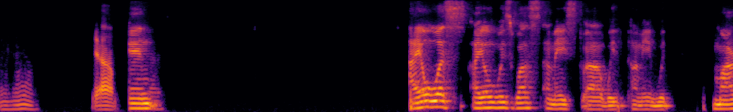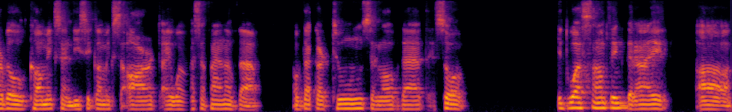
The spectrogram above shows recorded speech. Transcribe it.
hmm Yeah. Yeah. And I always I always was amazed uh, with I mean with Marvel comics and DC comics art. I was a fan of the of the cartoons and all of that. So it was something that I uh,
